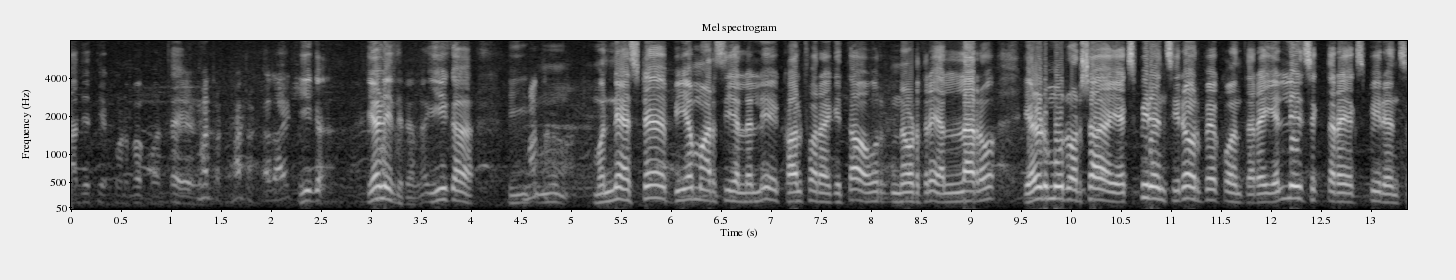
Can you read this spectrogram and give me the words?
ಆದ್ಯತೆ ಕೊಡಬೇಕು ಅಂತ ಹೇಳಿ. ಈಗ ಹೇಳಿದಿರಲ್ಲ ಈಗ ಈ ಮೊನ್ನೆ ಅಷ್ಟೇ ಬಿ ಎಂ ಆರ್ ಸಿ ಎಲ್ಲಲ್ಲಿ ಕಾಲ್ಫರ್ ಆಗಿತ್ತು. ಅವ್ರು ನೋಡಿದ್ರೆ ಎಲ್ಲರೂ ಎರಡು ಮೂರು ವರ್ಷ ಎಕ್ಸ್ಪೀರಿಯನ್ಸ್ ಇರೋರು ಬೇಕು ಅಂತಾರೆ. ಎಲ್ಲಿ ಸಿಗ್ತಾರೆ ಎಕ್ಸ್ಪೀರಿಯನ್ಸ್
